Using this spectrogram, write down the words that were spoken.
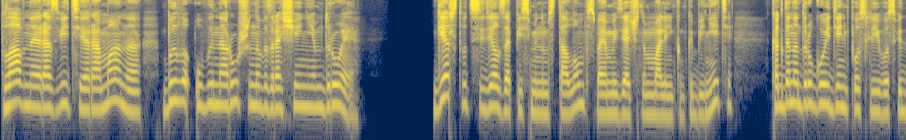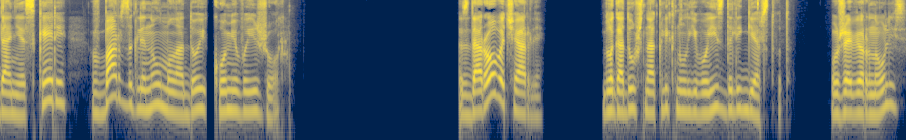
Плавное развитие романа было, увы, нарушено возвращением Друэ. Герствуд сидел за письменным столом в своем изящном маленьком кабинете, когда на другой день после его свидания с Кэрри в бар заглянул молодой коми-воежор. «Здорово, Чарли!» — благодушно окликнул его издали Герствуд. «Уже вернулись?»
